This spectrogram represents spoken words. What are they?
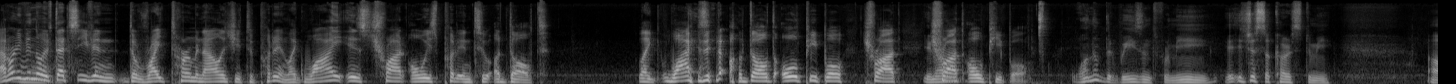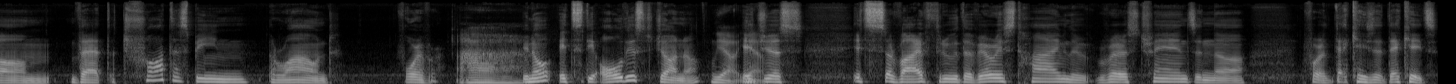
I don't even know if that's even the right terminology to put in. Like, why is trot always put into adult? Like, why is it adult old people trot You know- trot old people? One of the reasons for me, it it just occurs to me, um, that trot has been around forever. Ah, You know, it's the oldest genre. Yeah, yeah. It just it's survived through the various time, the various trends, and uh, for decades and decades.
